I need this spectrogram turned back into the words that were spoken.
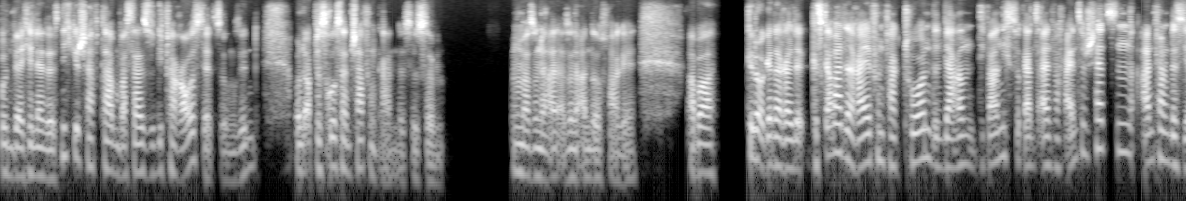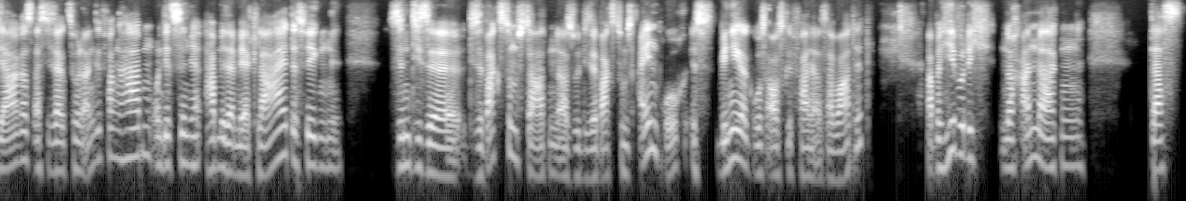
und welche Länder es nicht geschafft haben, was also die Voraussetzungen sind und ob das Russland schaffen kann. Das ist ähm, immer so eine, also eine andere Frage. Aber Genau, generell, es gab halt eine Reihe von Faktoren, die waren, die waren nicht so ganz einfach einzuschätzen, Anfang des Jahres, als die Sanktionen angefangen haben. Und jetzt sind, haben wir da mehr Klarheit. Deswegen sind diese, diese Wachstumsdaten, also dieser Wachstumseinbruch, ist weniger groß ausgefallen als erwartet. Aber hier würde ich noch anmerken, dass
